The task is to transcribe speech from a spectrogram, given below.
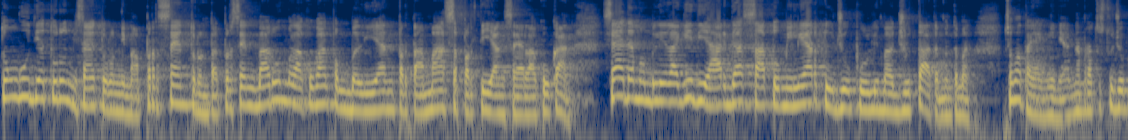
tunggu dia turun misalnya turun 5%, turun 4%, baru melakukan pembelian pertama seperti yang saya lakukan. Saya ada membeli lagi di harga 1 miliar 75 juta teman-teman. Coba bayangin ya, 670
